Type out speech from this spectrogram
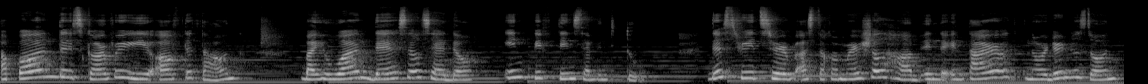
Upon the discovery of the town by Juan de Salcedo in 1572, this street served as the commercial hub in the entire northern Luzon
